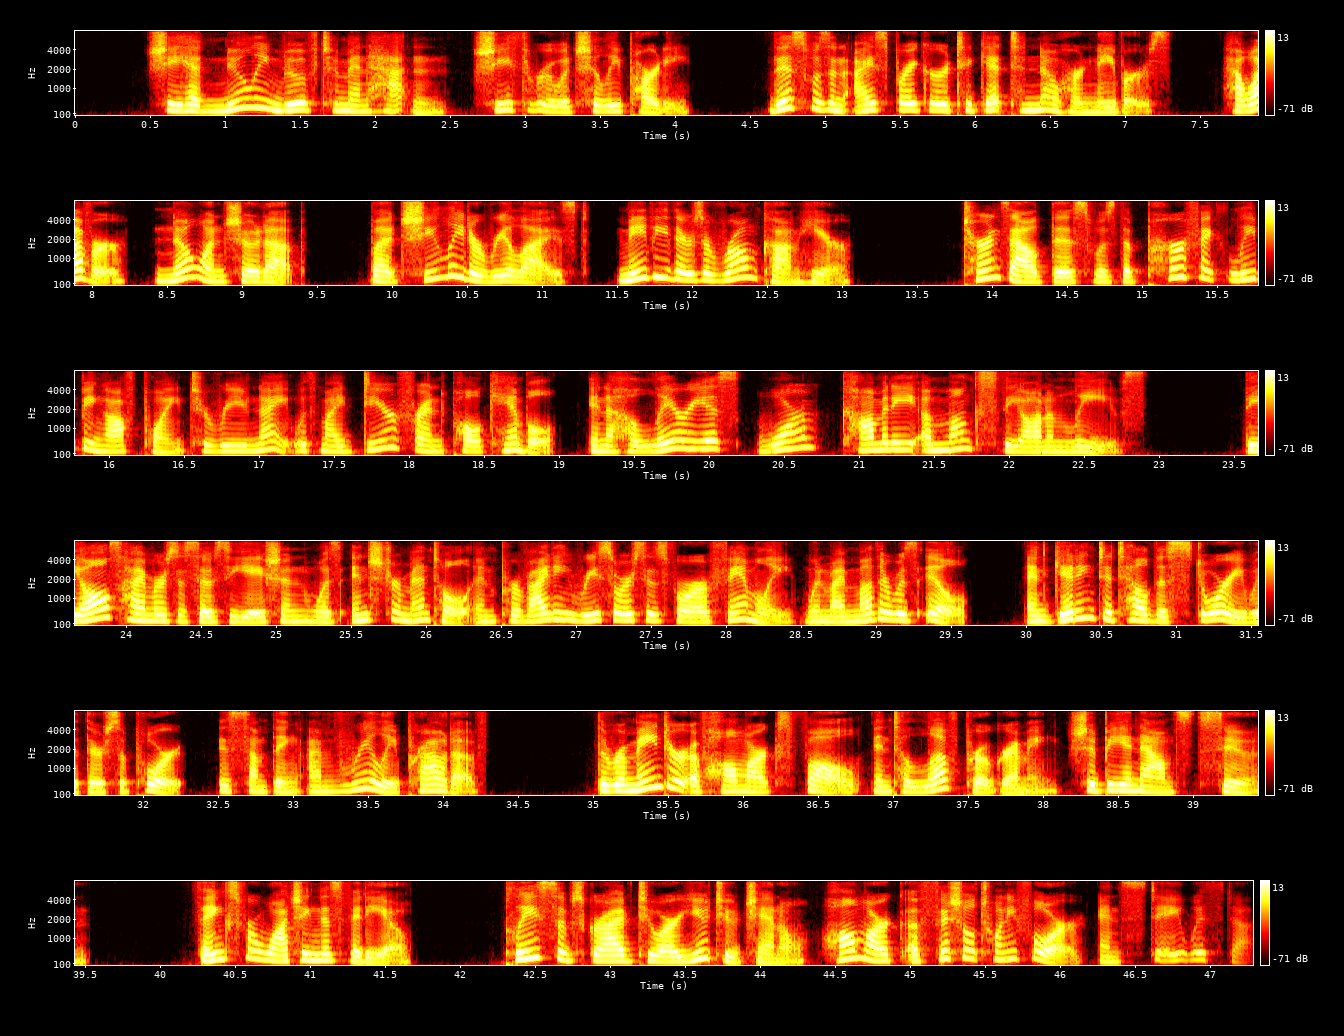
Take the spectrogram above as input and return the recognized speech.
She had newly moved to Manhattan. She threw a chili party. This was an icebreaker to get to know her neighbors. However, no one showed up. But she later realized maybe there's a rom com here. Turns out this was the perfect leaping off point to reunite with my dear friend Paul Campbell in a hilarious, warm comedy amongst the autumn leaves. The Alzheimer's Association was instrumental in providing resources for our family when my mother was ill, and getting to tell this story with their support is something I'm really proud of. The remainder of Hallmark's fall into love programming should be announced soon. Thanks for watching this video. Please subscribe to our YouTube channel, Hallmark Official 24, and stay with us.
